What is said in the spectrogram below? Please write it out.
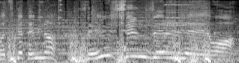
ぶつけてみな。全身全霊を。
